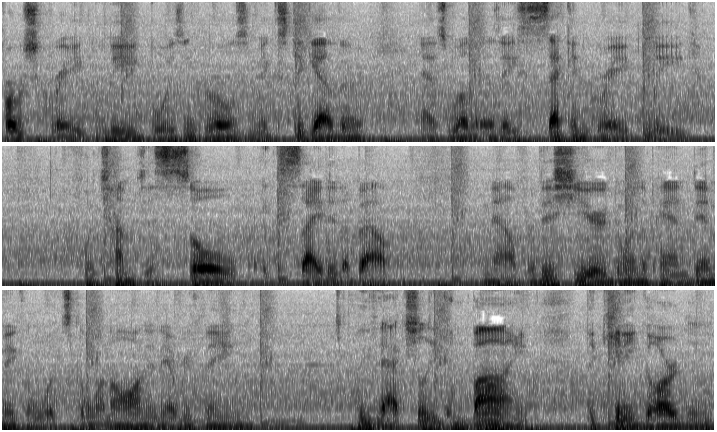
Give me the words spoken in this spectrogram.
first grade league, boys and girls mixed together, as well as a second grade league, which I'm just so excited about. Now, for this year, during the pandemic and what's going on and everything, we've actually combined the kindergarten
